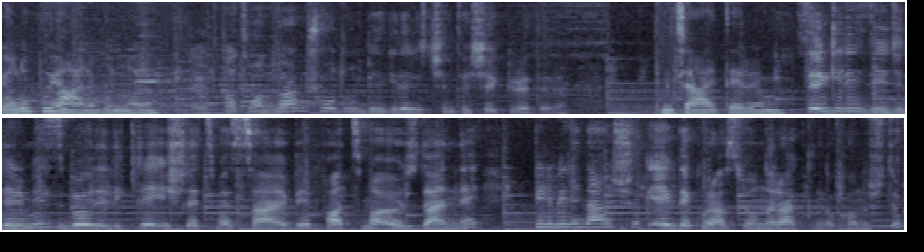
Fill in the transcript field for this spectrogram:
yolu bu yani bunların. Evet Fatma Hanım vermiş olduğunuz bilgiler için teşekkür ederim. Rica ederim. Sevgili izleyicilerimiz böylelikle işletme sahibi Fatma Özden'le birbirinden şık ev dekorasyonları hakkında konuştuk.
